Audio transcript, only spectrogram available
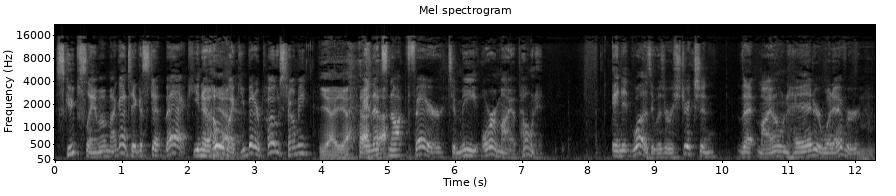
scoop slam them, I got to take a step back. You know, Yeah. like you better post, homie Yeah, yeah. and that's not fair to me or my opponent. And it was. It was a restriction that my own head or whatever mm-hmm.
